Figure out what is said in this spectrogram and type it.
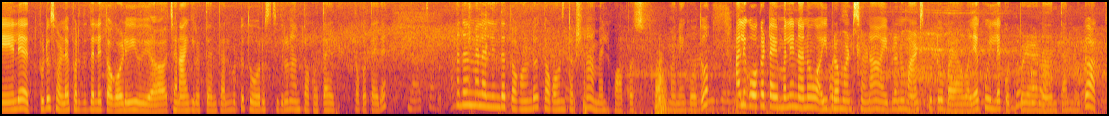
ಮೇಲೆ ಹತ್ಬಿಟ್ಟು ಸೊಳ್ಳೆ ಪರ್ದದಲ್ಲೇ ತೊಗೊಳ್ಳಿ ಚೆನ್ನಾಗಿರುತ್ತೆ ಅಂತ ಅಂದ್ಬಿಟ್ಟು ತೋರಿಸ್ತಿದ್ರು. ನಾನು ತೊಗೋತಾ ತೊಗೋತಾ ಇದ್ದೆ. ಅದಾದಮೇಲೆ ಅಲ್ಲಿಂದ ತೊಗೊಂಡು, ತೊಗೊಂಡ ತಕ್ಷಣ ಆಮೇಲೆ ವಾಪಸ್ ಮನೆಗೆ ಹೋದು. ಅಲ್ಲಿಗೆ ಹೋಗೋ ಟೈಮಲ್ಲಿ ನಾನು ಐಬ್ರೋ ಮಾಡಿಸೋಣ, ಐಬ್ರೋನು ಮಾಡಿಸ್ಬಿಟ್ಟು ಬ ಒಲೆಕ್ಕೂ ಇಲ್ಲೇ ಕೊಟ್ಬಿಡೋಣ ಅಂತ ಅಂದ್ಬಿಟ್ಟು ಅಕ್ಕ,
